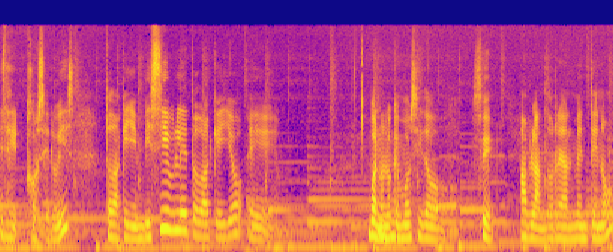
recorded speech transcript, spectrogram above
Es decir, José Luis, todo aquello invisible, todo aquello... eh, bueno, lo que hemos ido Sí. hablando realmente, ¿no?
